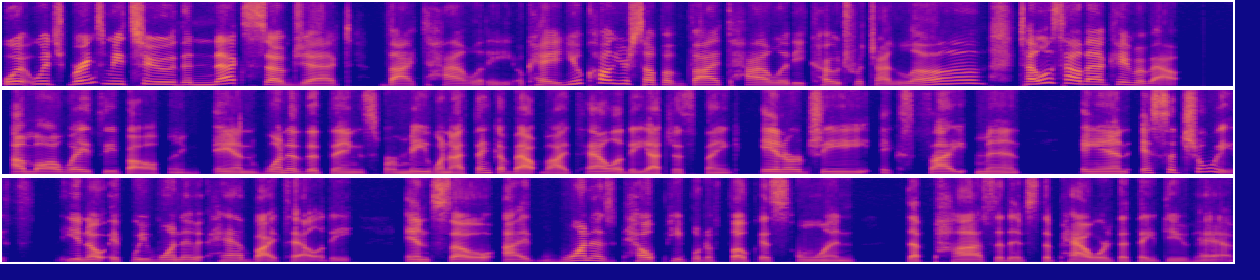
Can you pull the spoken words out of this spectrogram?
Which brings me to the next subject vitality. Okay. You call yourself a vitality coach, which I love. Tell us how that came about. I'm always evolving. And one of the things for me, when I think about vitality, I just think energy, excitement, and it's a choice, you know, if we want to have vitality. And so I want to help people to focus on the positives, the power that they do have.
